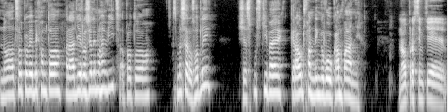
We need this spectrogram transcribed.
No a celkově bychom to rádi rozjeli mnohem víc a proto jsme se rozhodli, že spustíme crowdfundingovou kampaň. No prosím tě,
